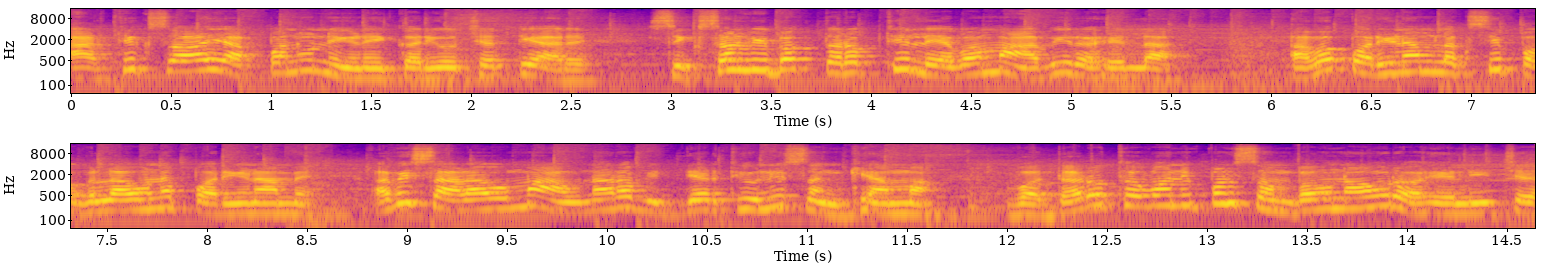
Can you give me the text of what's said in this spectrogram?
આર્થિક સહાય આપવાનો નિર્ણય કર્યો છે ત્યારે શિક્ષણ વિભાગ તરફથી લેવામાં આવી રહેલા આવા પરિણામલક્ષી પગલાઓના પરિણામે આવી શાળાઓમાં આવનારા વિદ્યાર્થીઓની સંખ્યામાં વધારો થવાની પણ સંભાવનાઓ રહેલી છે.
